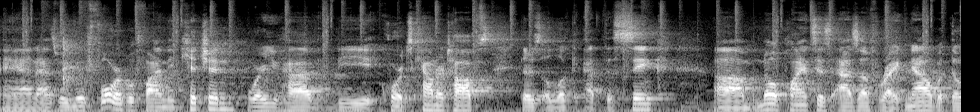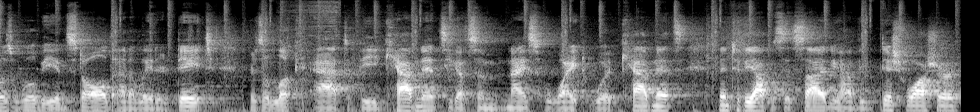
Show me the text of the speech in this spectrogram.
And as we move forward, we'll find the kitchen where you have the quartz countertops. There's a look at the sink. Um, no appliances as of right now, but those will be installed at a later date. There's a look at the cabinets. You got some nice white wood cabinets. Then to the opposite side, you have the dishwasher.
